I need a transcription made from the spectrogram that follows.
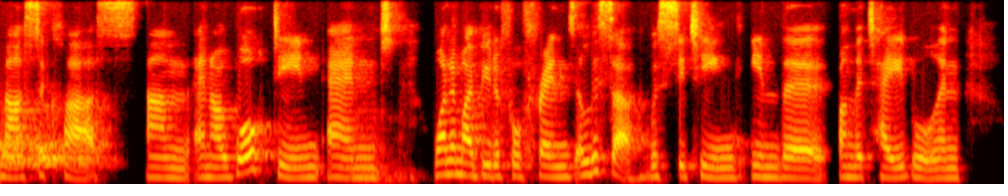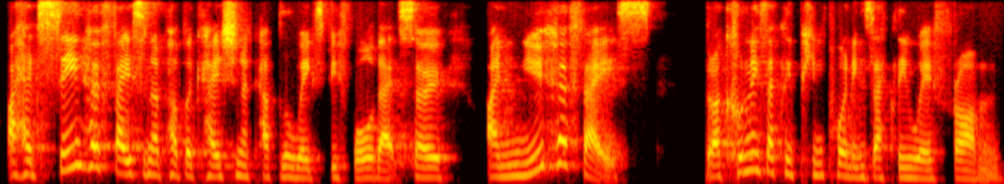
masterclass. Um, and I walked in and one of my beautiful friends, Alyssa, was sitting in the on the table. And I had seen her face in a publication a couple of weeks before that. So I knew her face, but I couldn't exactly pinpoint exactly where from.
